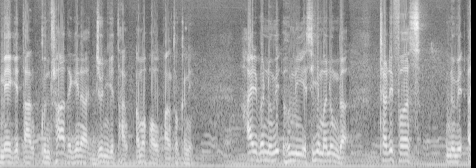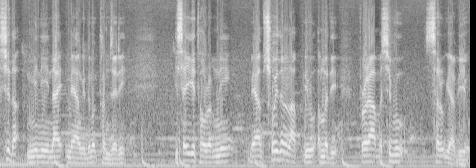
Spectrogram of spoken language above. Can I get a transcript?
मे की तंग कुंथ्रादा जून की तंग पाथोनी हूँ thirty first mini night ma'am थमजरी इसमें थौरमनी मैं सोदन लापू प्रोग्राम सरु याबू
